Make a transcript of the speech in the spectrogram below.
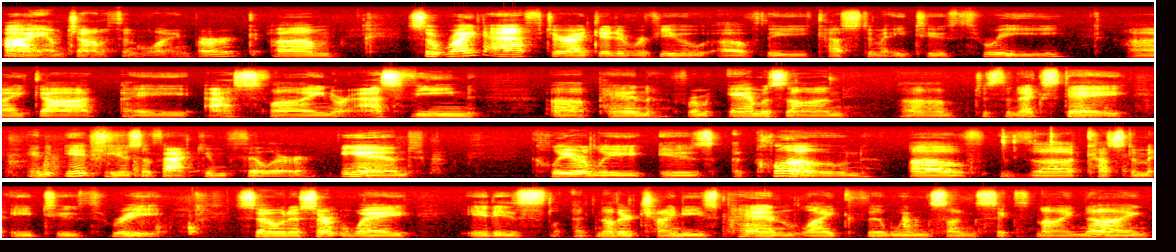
Hi, I'm Jonathan Weinberg. Um, so right after I did a review of the Custom 823, I got a Asfine or Asvine uh, pen from Amazon um, just the next day, and it is a vacuum filler and clearly is a clone of the Custom 823. So in a certain way, it is another Chinese pen like the Wingsung 699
